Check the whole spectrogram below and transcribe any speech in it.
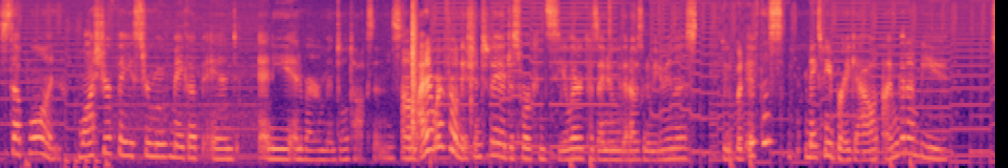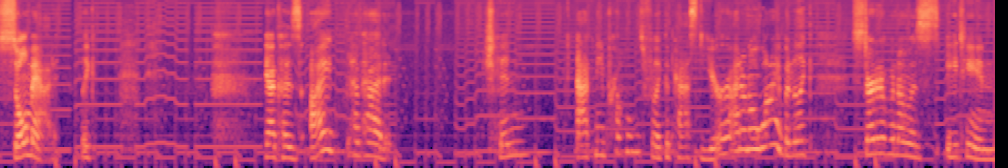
Step one: wash your face to remove makeup and any environmental toxins. Um, I didn't wear foundation today. I just wore concealer because I knew that I was gonna be doing this. Dude, but if this makes me break out, I'm gonna be so mad. Like, yeah, because I have had chin acne problems for like the past year. I don't know why, but it like started when I was 18.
